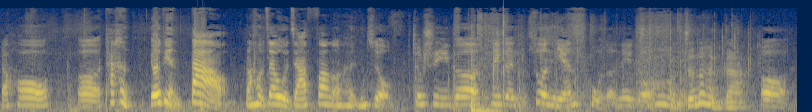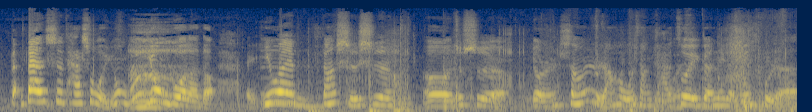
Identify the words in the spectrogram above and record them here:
然后呃，它很有点大哦，然后在我家放了很久，就是一个那个做粘土的那种。嗯，真的很大，呃，但但是它是我用用过了的，因为当时是呃，就是有人生日，然后我想给他做一个那个粘土人，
